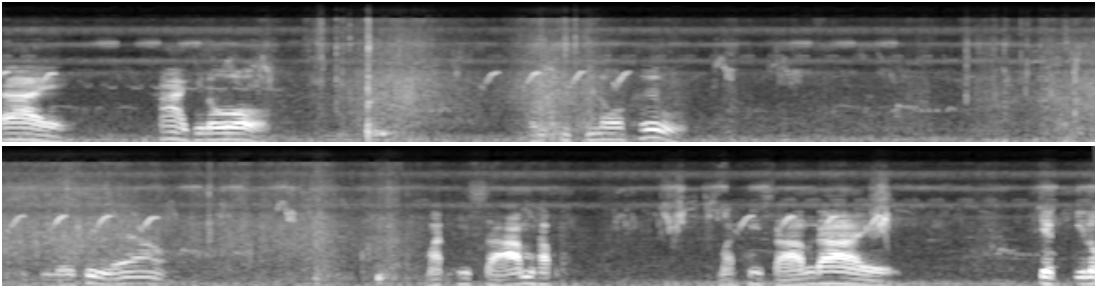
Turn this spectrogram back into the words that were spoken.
ได้ห้ากิโลเป็นสิบกิโลครึ่ง กิโลครึ่งแล้ว มัดที่สามครับ มัดที่สามได้เจ็ดกิโล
